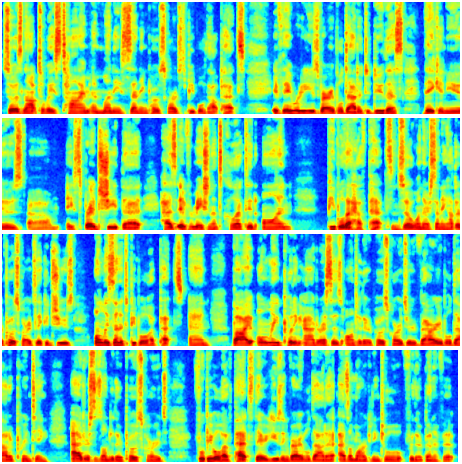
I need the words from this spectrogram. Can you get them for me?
so as not to waste time and money sending postcards to people without pets. If they were to use variable data to do this, they can use um, a spreadsheet that has information that's collected on people that have pets. And so when they're sending out their postcards, they can choose only send it to people who have pets. And by only putting addresses onto their postcards or variable data printing addresses onto their postcards for people who have pets, they're using variable data as a marketing tool for their benefit.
